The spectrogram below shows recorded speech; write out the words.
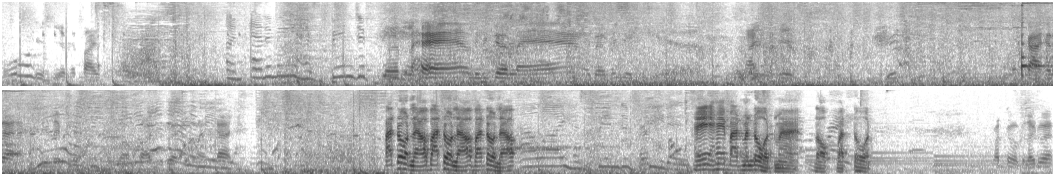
โอ้ยเฮียไม่ตาย An enemy has been เดิน defeated. แล้วลิงเดินแล้วเดินไม่หยุดมาอยู่พี่ต้องการให้ได้นะพี่เล่นไปเลยลองขอให้เพื่อนต้องการบัตโดดแล้วบัตโดดแล้วบัตโดดแล้ว ให้ให้บัตมันโดดมาหลอกบัตโดด วัดโดดไปแล้วด้วย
